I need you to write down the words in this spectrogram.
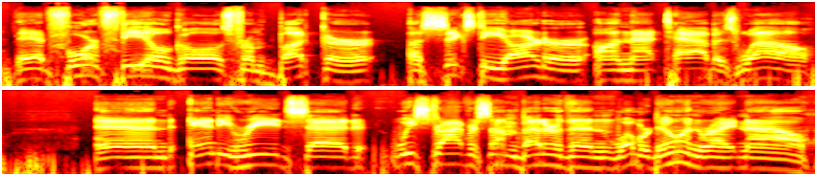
They had four field goals from Butker, a 60 yarder on that tab as well. And Andy Reid said, We strive for something better than what we're doing right now.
